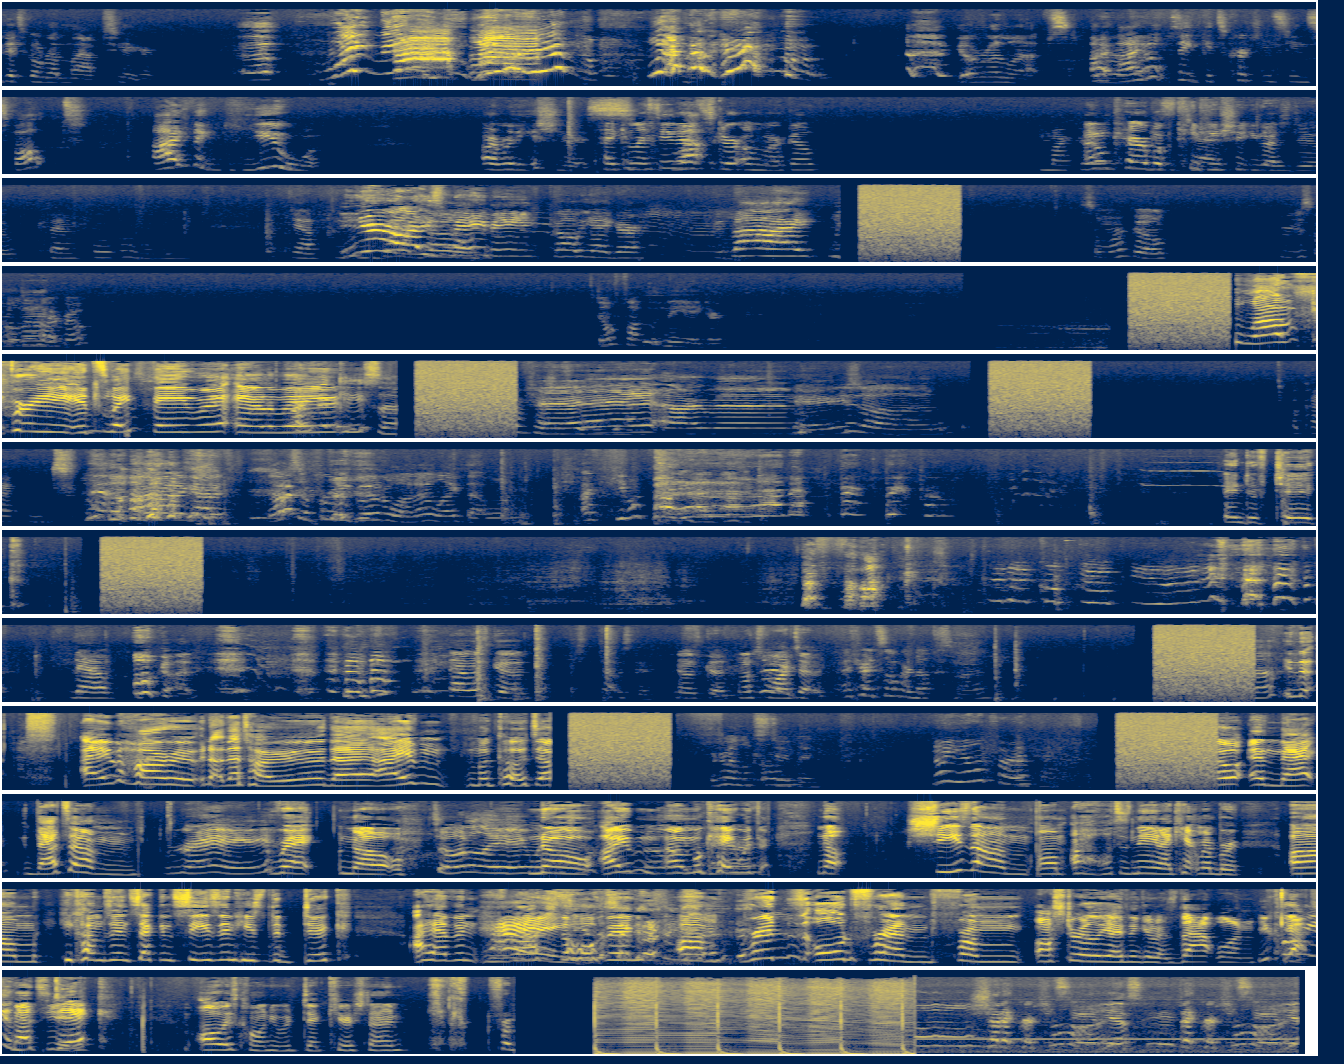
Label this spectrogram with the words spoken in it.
You get to go run laps, Jaeger. Uh, why Ah! me? What about him? What about him? Go run laps. Go I, run I laps. don't think it's Kirstein's fault. I think you are where the issue is. Hey, can I see that skirt on Marco? Marco? I don't care about the kinky dead. shit you guys do. Okay, well, go on. Yeah. In your eyes, Go. maybe. Go, Jaeger. Goodbye. So Marco, you just Or called him Louder. Marco. Don't fuck with me, Jaeger. Love Free. It's my favorite anime. Kisa. Hey, Armin. Hey, Jean. Okay. Alright, I got it. That was a pretty good one. I like that one. I keep on End of take. No. Oh god. that was good. That was good. That was good. Let's watch it. I tried so hard not to smile. In the, I'm Haru. No, that's Haru. That I'm Makoto. Or do I look stupid? No, you look fine. Okay. Oh, and that that's um Rei. Rei. No, Totally. no, I'm I'm okay with. No, she's um um oh what's his name? I can't remember. Um, he comes in second season. He's the dick. I haven't watched the whole thing. Um, Rin's old friend from Australia. I think it was that one. You call Yes, me a that's you. dick? I'm always calling you a dick, Kirstein. From Shut it, Kirstein. Yes. Shut it, Kirstein.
